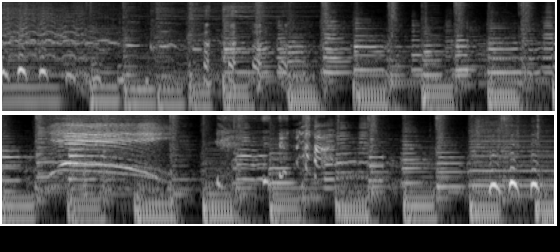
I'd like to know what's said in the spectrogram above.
Yay!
